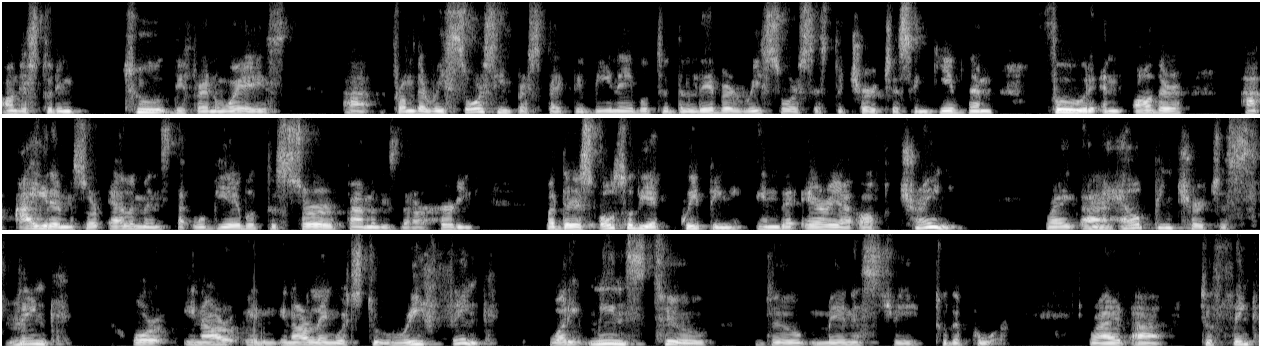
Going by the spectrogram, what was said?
understood in two different ways. Uh, from the resourcing perspective, being able to deliver resources to churches and give them food and other uh, items or elements that will be able to serve families that are hurting. But there is also the equipping in the area of training, right? Uh, mm. Helping churches mm. think, or in our in, in our language, to rethink what it means to do ministry to the poor, right? Uh, to think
